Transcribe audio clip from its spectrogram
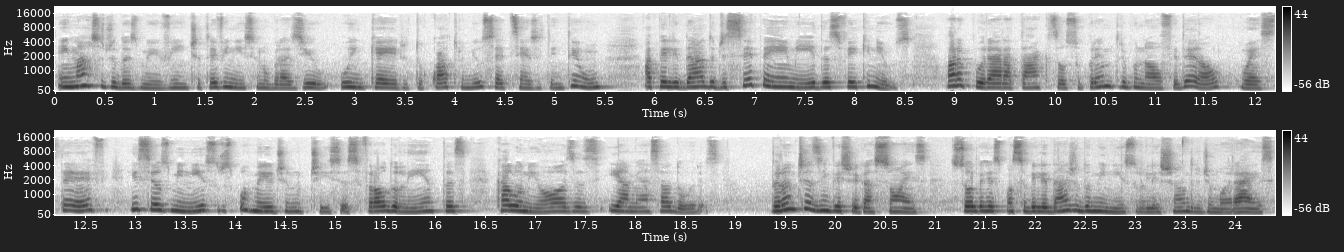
Em março de 2020, teve início no Brasil o inquérito 4781, apelidado de CPMI das fake news para apurar ataques ao Supremo Tribunal Federal, o STF, e seus ministros por meio de notícias fraudulentas, caluniosas e ameaçadoras. Durante as investigações, sob a responsabilidade do ministro Alexandre de Moraes,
